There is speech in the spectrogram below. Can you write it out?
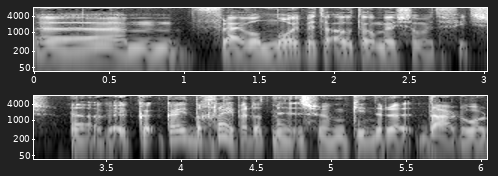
Ehm, vrijwel nooit met de auto, meestal met de fiets. Kan, je het begrijpen dat mensen hun kinderen daardoor...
